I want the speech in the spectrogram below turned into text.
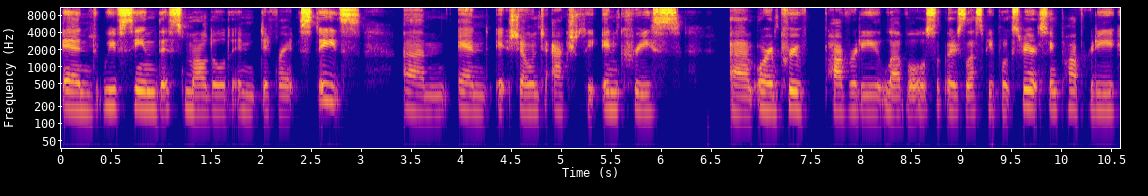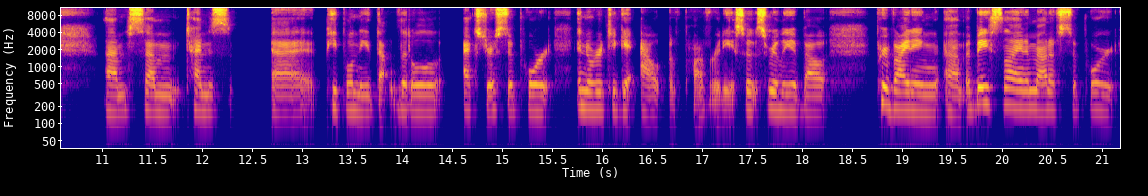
and we've seen this modeled in different states, um, and it's shown to actually increase um, or improve poverty levels. So there's less people experiencing poverty. Um, sometimes uh, people need that little extra support in order to get out of poverty. So it's really about providing um, a baseline amount of support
